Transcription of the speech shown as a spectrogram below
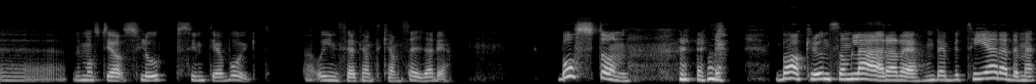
Eh, nu måste jag slå upp Cynthia Voigt och inse att jag inte kan säga det. Boston! Bakgrund som lärare. Hon debuterade med,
